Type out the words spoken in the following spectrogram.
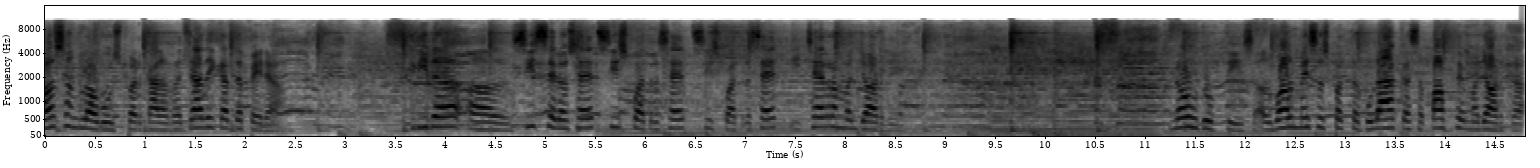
Vols en globus per Cala Ratjada i Cap de Pere? Crida al 607 647 647 i xerra amb en Jordi. No ho dubtis, el vol més espectacular que se pot fer a Mallorca.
